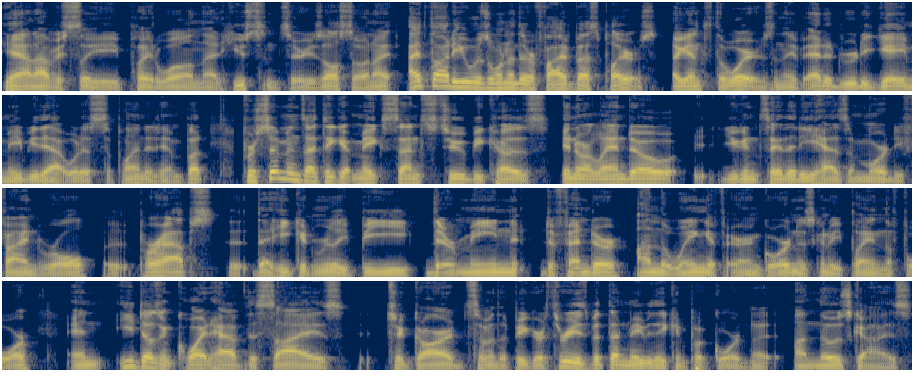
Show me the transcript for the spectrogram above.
Yeah, and obviously he played well in that Houston series also. And I, I thought he was one of their five best players against the Warriors, and they've added Rudy Gay. Maybe that would have supplanted him. But for Simmons, I think it makes sense too because in Orlando, you can say that he has a more defined role, uh, perhaps, uh, that he can really be their main defender on the wing if Aaron Gordon is going to be playing the four. And he doesn't quite have the size to guard some of the bigger threes, but then maybe they can put Gordon on those guys.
